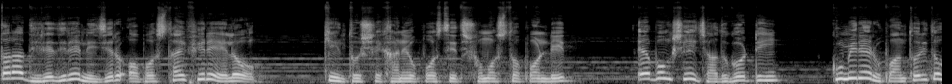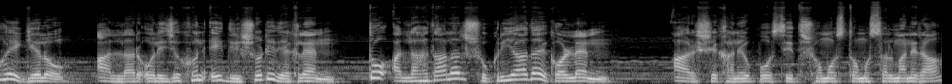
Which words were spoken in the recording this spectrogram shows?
তারা ধীরে ধীরে নিজের অবস্থায় ফিরে এলো। কিন্তু সেখানে উপস্থিত সমস্ত পণ্ডিত এবং সেই জাদুঘরটি কুমিরে রূপান্তরিত হয়ে গেল। আল্লাহর অলি যখন এই দৃশ্যটি দেখলেন, তো আল্লাহ তালার শুক্রিয়া আদায় করলেন। আর সেখানে উপস্থিত সমস্ত মুসলমানেরা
